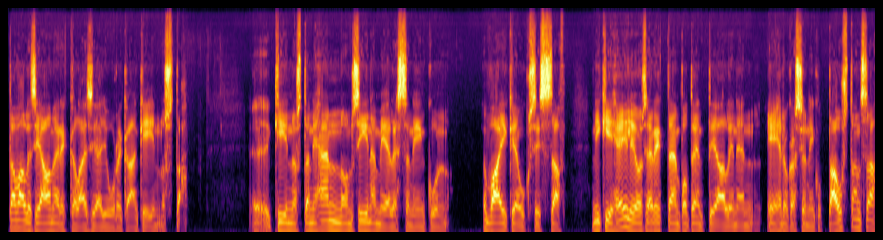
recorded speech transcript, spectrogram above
tavallisia amerikkalaisia juurikaan kiinnosta. kiinnosta niin hän on siinä mielessä niin kuin vaikeuksissa. Nikki Haley olisi erittäin potentiaalinen ehdokas jo niin kuin taustansa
